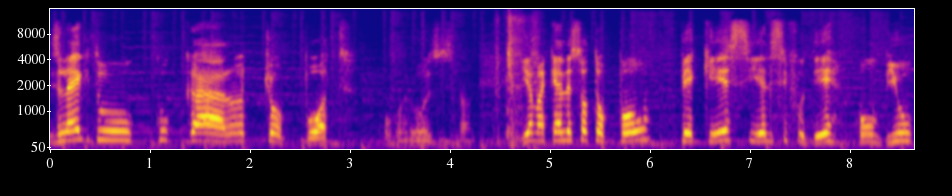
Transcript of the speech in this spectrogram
Slag do Cucarochobot. Horroroso esse nome. Ian McKellen só topou PQ se ele se fuder com o Bill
